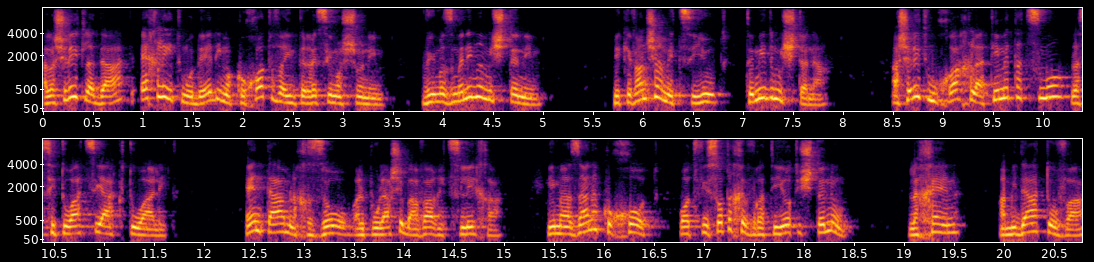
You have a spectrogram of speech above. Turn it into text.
על השליט לדעת איך להתמודד עם הכוחות והאינטרסים השונים, ועם הזמנים המשתנים. מכיוון שהמציאות תמיד משתנה, השליט מוכרח להתאים את עצמו לסיטואציה האקטואלית. אין טעם לחזור על פעולה שבעבר הצליחה, אם מאזן הכוחות או התפיסות החברתיות השתנו. לכן, המידה הטובה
